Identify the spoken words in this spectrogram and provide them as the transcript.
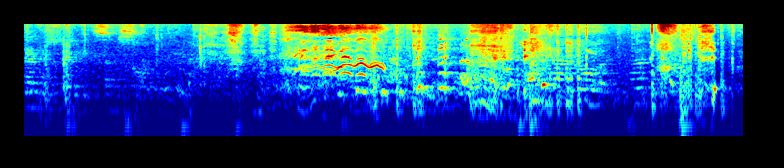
demonstrated some sort of...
